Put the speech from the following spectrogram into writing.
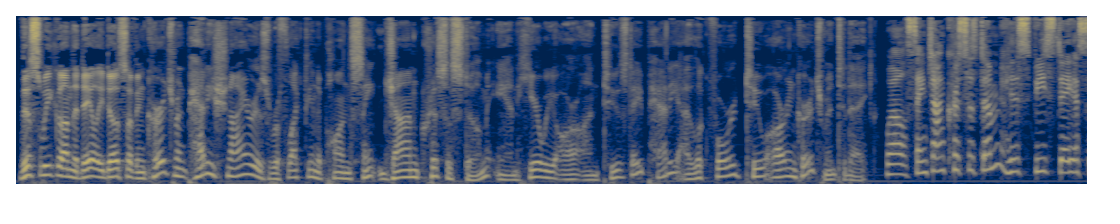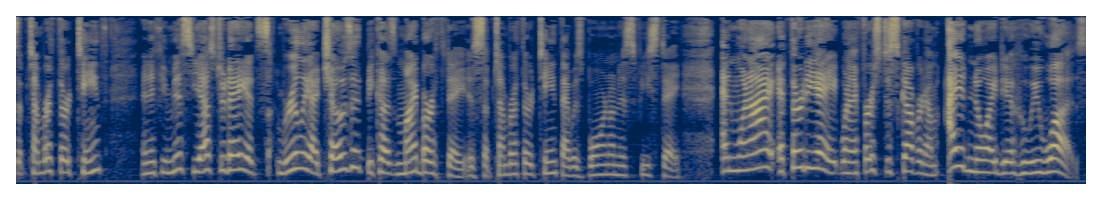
This week on the Daily Dose of Encouragement, Patty Schneier is reflecting upon St. John Chrysostom, and here we are on Tuesday. Patty, I look forward to our encouragement today. Well, St. John Chrysostom, his feast day is September 13th, and if you missed yesterday, it's really, I chose it because my birthday is September 13th. I was born on his feast day. And when I, at 38, when I first discovered him, I had no idea who he was.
